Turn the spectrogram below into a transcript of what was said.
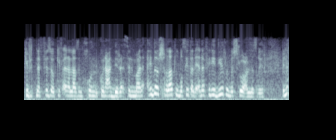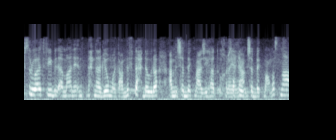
كيف تنفذه كيف أنا لازم يكون يكون عندي رأس المال. هيدا الشغلات البسيطة اللي أنا فيني ادير المشروع الصغير. بنفس الوقت في بالأمانة نحن اليوم وقت عم نفتح دورة عم نشبك مع جهات أخرى. يعني صحيح. عم نشبك مع مصنع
